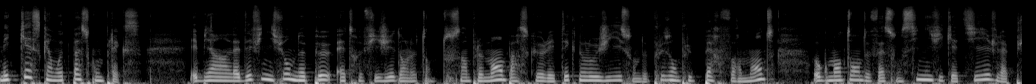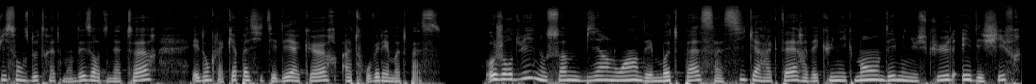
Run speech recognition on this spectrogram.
Mais qu'est-ce qu'un mot de passe complexe? Eh bien la définition ne peut être figée dans le temps, tout simplement parce que les technologies sont de plus en plus performantes, augmentant de façon significative la puissance de traitement des ordinateurs et donc la capacité des hackers à trouver les mots de passe. Aujourd'hui, nous sommes bien loin des mots de passe à 6 caractères avec uniquement des minuscules et des chiffres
